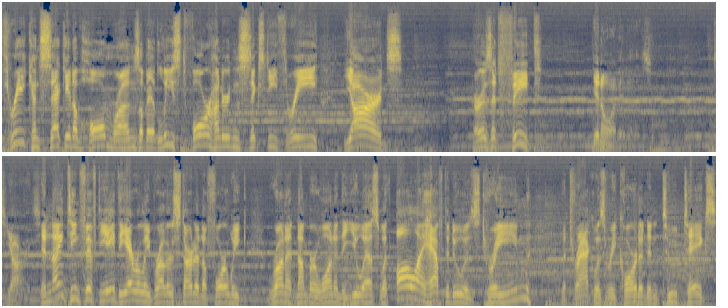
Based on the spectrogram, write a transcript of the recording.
three consecutive home runs of at least 463 yards. Or is it feet? You know what it is. It's yards. In 1958, the Everly Brothers started a four week run at number one in the U.S. with All I Have to Do Is Dream. The track was recorded in two takes.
